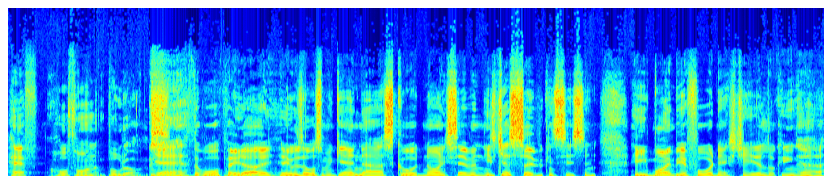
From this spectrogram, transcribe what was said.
Hef Hawthorn Bulldogs. Yeah, the Warpedo. He was awesome again. Uh, scored 97. He's just super consistent. He won't be a forward next year looking uh,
